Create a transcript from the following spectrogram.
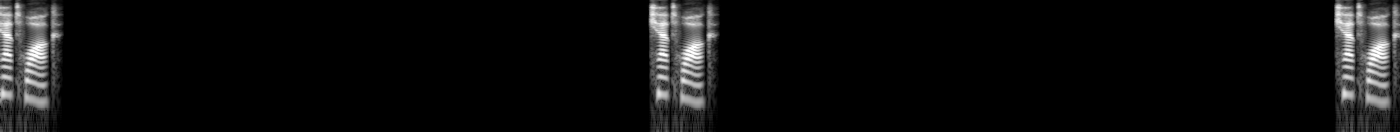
catwalk. Catwalk. Catwalk.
